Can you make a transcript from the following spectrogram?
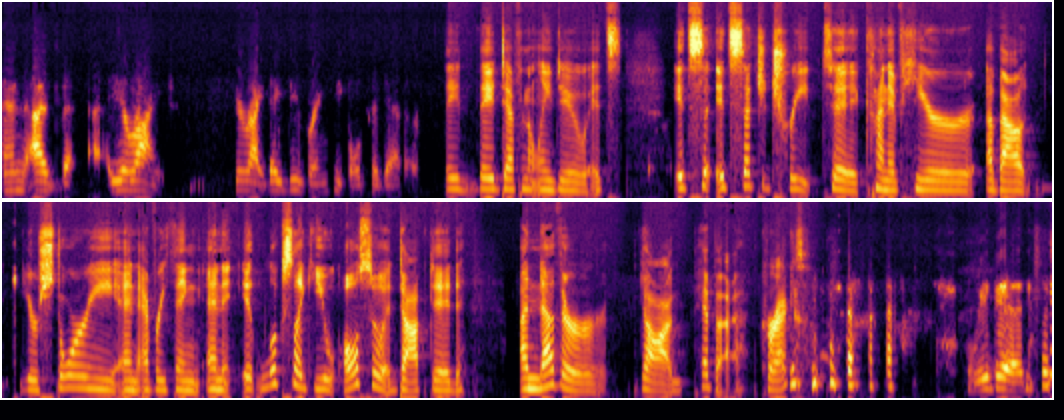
and I. You're right. You're right. They do bring people together. they they definitely do it's it's it's such a treat to kind of hear about your story and everything and it looks like you also adopted another dog pippa correct We did.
